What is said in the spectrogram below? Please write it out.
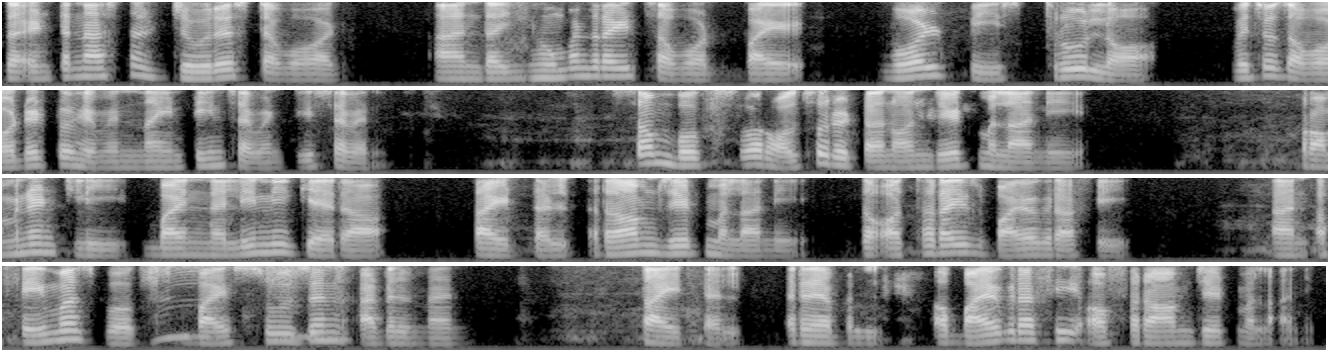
the International Jurist Award and the Human Rights Award by World Peace Through Law, which was awarded to him in 1977. Some books were also written on Jethmalani, prominently by Nalini Gera, titled Ram Jethmalani, The Authorized Biography, and a famous book by Susan Adelman titled Rebel, a biography of Ram Jethmalani.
